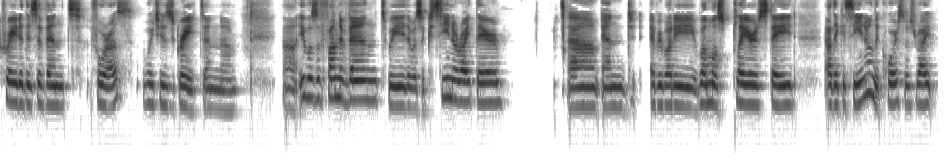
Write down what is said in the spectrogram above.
created this event for us, which is great. And um, uh, it was a fun event. We there was a casino right there um, and everybody, well, most players stayed at the casino, and the course was right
